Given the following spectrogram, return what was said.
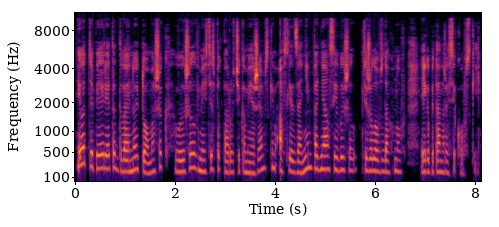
И вот теперь этот двойной Томашек вышел вместе с подпоручиком Ежемским, а вслед за ним поднялся и вышел, тяжело вздохнув, и капитан Росяковский.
